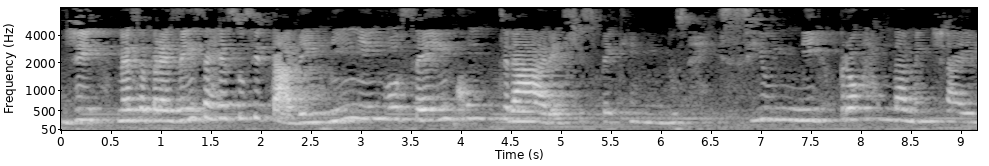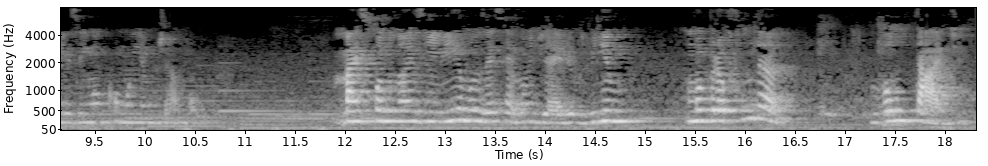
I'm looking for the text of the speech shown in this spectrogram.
de, nessa presença ressuscitada em mim e em você, encontrar estes pequeninos e se unir profundamente a eles em uma comunhão de amor. Mas quando nós líamos esse evangelho, víamos uma profunda vontade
